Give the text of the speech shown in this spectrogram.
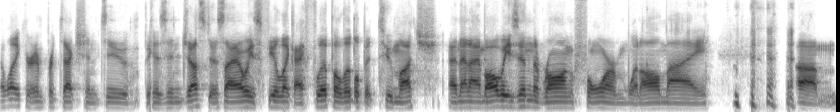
I like her in protection too, because in justice, I always feel like I flip a little bit too much, and then I'm always in the wrong form when all my, um,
